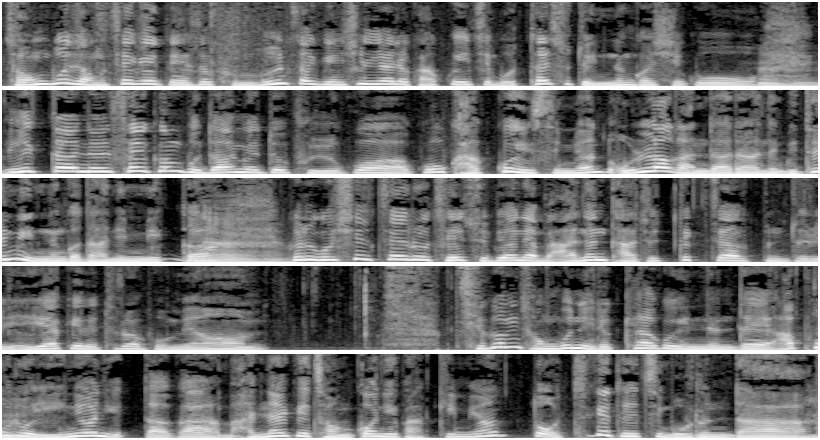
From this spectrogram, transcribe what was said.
정부 정책에 대해서 근본적인 신뢰를 갖고 있지 못할 수도 있는 것이고 음. 일단은 세금 부담에도 불구하고 갖고 있으면 올라간다라는 믿음이 있는 것 아닙니까? 네. 그리고 실제로 제 주변에 많은 다주택자 분들의 이야기를 들어보면 지금 정부는 이렇게 하고 있는데 앞으로 음. 2년 있다가 만약에 정권이 바뀌면 또 어떻게 될지 모른다. 음.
